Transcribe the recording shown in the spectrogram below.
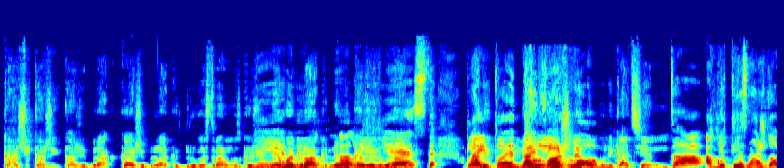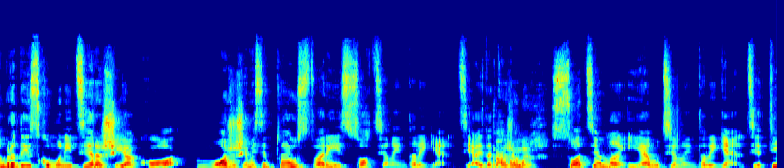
kaži, kaži, kaži brak, kaži brak, druga strana mozak kaže, nemoj brak, nemoj ali kažeš brak. jeste. Gledaj, Ali to je najvažnija toliko... komunikacija. Da, ako je- ti znaš dobro da iskomuniciraš i ako možeš, ja mislim, to je u stvari socijalna inteligencija. Ajde da Kako kažemo, ne? socijalna i emocionalna inteligencija. Ti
